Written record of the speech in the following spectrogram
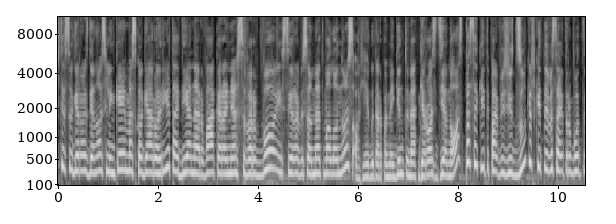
iš tiesų geros dienos linkėjimas, ko gero rytą, dieną ar vakarą nesvarbu, jis yra visuomet malonus, o jeigu dar pamėgintume geros dienos pasakyti, pavyzdžiui, dzūkiškai, tai visai turbūt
